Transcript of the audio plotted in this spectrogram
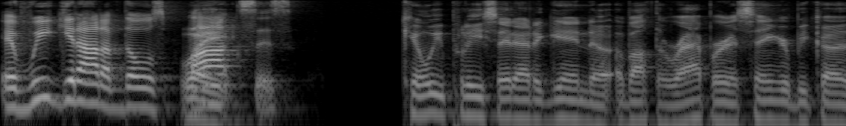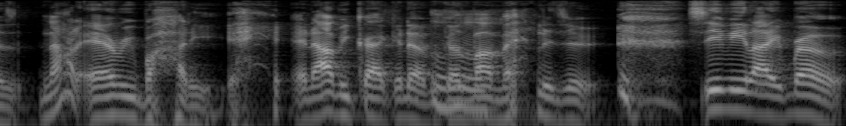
If we get out of those boxes, Can we please say that again uh, about the rapper and singer? Because not everybody, and I'll be cracking up because my manager, she be like, bro,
